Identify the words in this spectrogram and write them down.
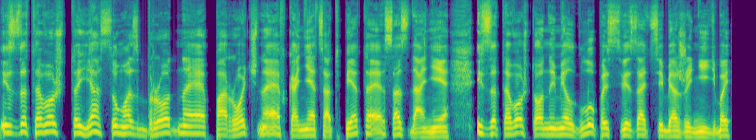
Из-за того, что я сумасбродное, порочное, в конец отпетое создание. Из-за того, что он имел глупость связать себя женитьбой,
